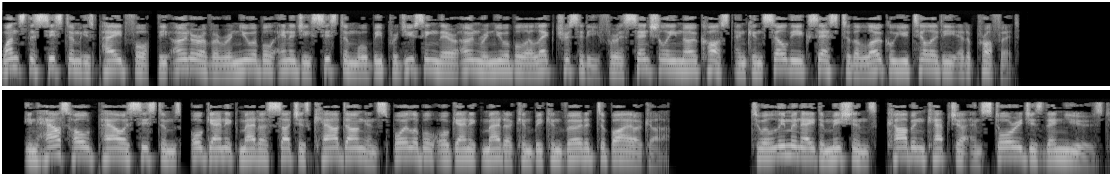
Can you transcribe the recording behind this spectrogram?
Once the system is paid for, the owner of a renewable energy system will be producing their own renewable electricity for essentially no cost and can sell the excess to the local utility at a profit. In household power systems, organic matter such as cow dung and spoilable organic matter can be converted to biochar. To eliminate emissions, carbon capture and storage is then used.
